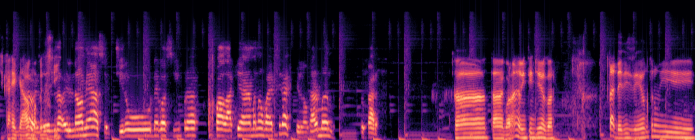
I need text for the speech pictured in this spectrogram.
De carregar, Não, alguma coisa ele assim. não, ele não ameaça, ele tira o negocinho pra falar que a arma não vai atirar, tipo, ele não tá armando pro cara. Ah, tá. Agora. Ah, eu entendi agora. Tá, daí eles entram e.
